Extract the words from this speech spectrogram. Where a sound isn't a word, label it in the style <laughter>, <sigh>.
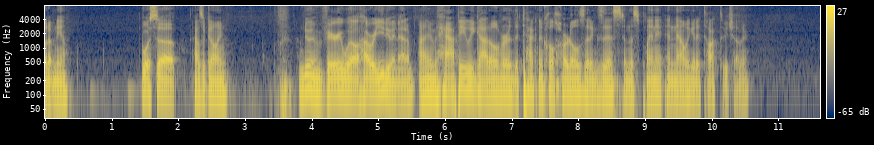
What up, Neil? What's up? How's it going? I'm doing very well. How are you doing, Adam? I am happy we got over the technical hurdles that exist in this planet, and now we get to talk to each other.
